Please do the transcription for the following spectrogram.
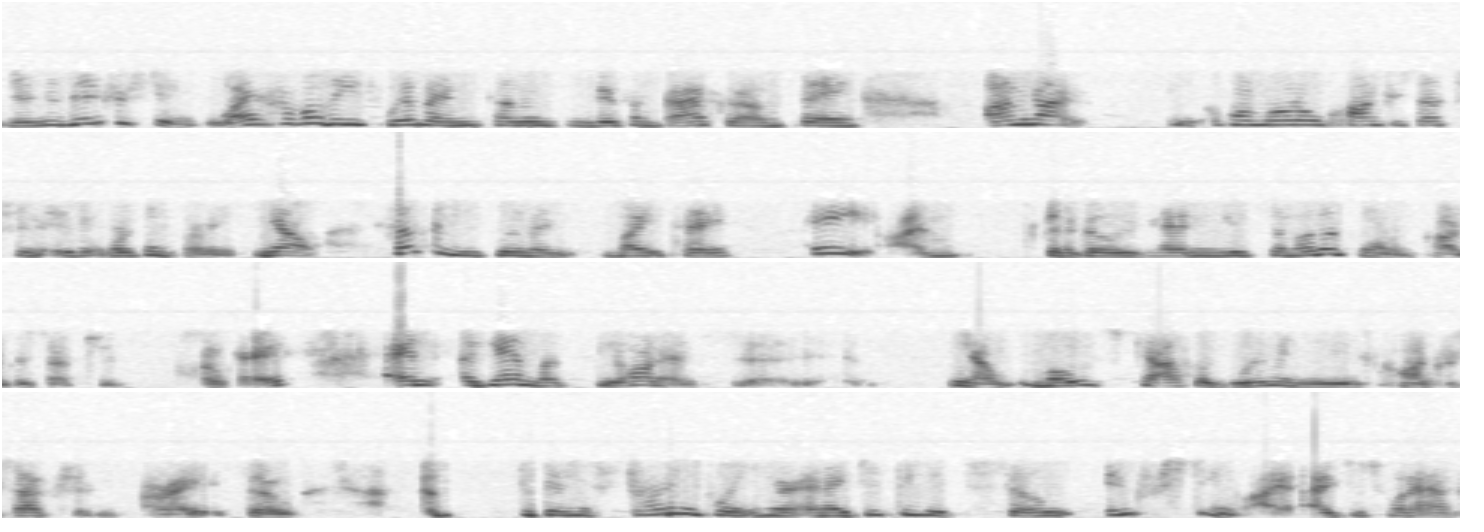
this is interesting. Why are all these women coming from different backgrounds saying, I'm not, hormonal contraception isn't working for me? Now, some of these women might say, hey, I'm going to go ahead and use some other form of contraception. Okay. And again, let's be honest, uh, you know, most Catholic women use contraception. All right. So, uh, but there's a starting point here, and I just think it's so interesting. I, I just want to ask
